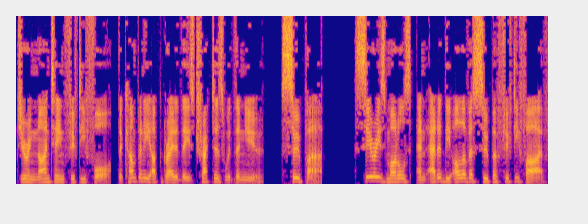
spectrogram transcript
During 1954, the company upgraded these tractors with the new Super series models, and added the Oliver Super 55.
